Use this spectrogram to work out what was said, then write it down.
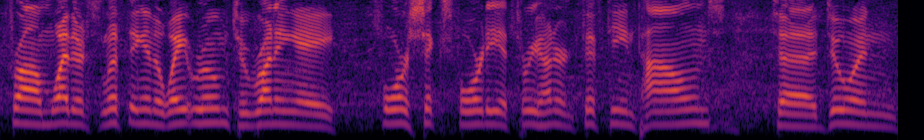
From whether it's lifting in the weight room to running a 4 640 at 315 pounds to doing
